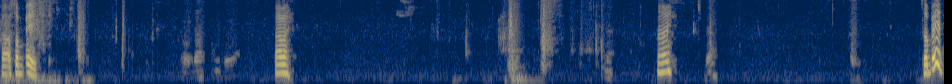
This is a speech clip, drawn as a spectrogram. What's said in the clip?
Nakasab eh. Tama. Ay. Sabit.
